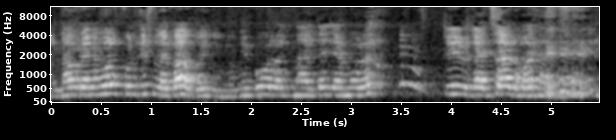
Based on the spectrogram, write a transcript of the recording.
नवऱ्याने ओळखून घेतलंय भाऊ बहिणीनं. मी बोलत नाही त्याच्यामुळं. टीव्ही काय चालू होणार नाही.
